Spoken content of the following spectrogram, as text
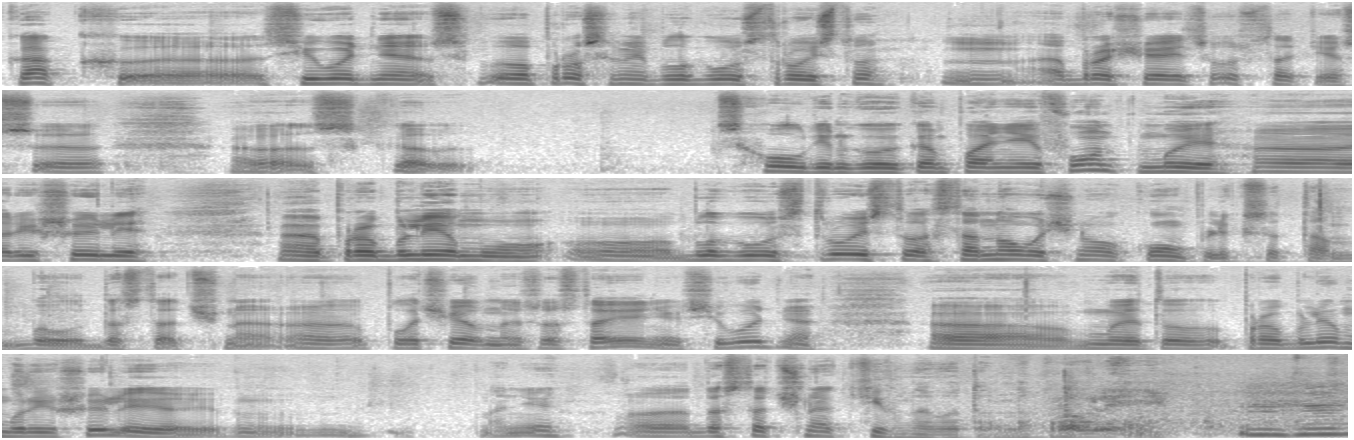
как сегодня с вопросами благоустройства обращается, вот, кстати, с, с, с холдинговой компанией «Фонд» мы решили проблему благоустройства остановочного комплекса. Там было достаточно плачевное состояние. Сегодня мы эту проблему решили они э, достаточно активны в этом направлении. Угу.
